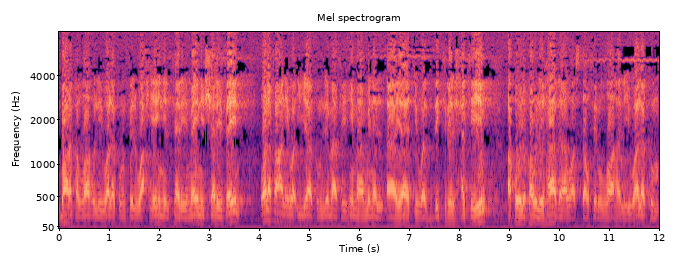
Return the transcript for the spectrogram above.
بارك الله لي ولكم في الوحيين الكريمين الشريفين ونفعني وإياكم لما فيهما من الآيات والذكر الحكيم أقول قولي هذا وأستغفر الله لي ولكم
